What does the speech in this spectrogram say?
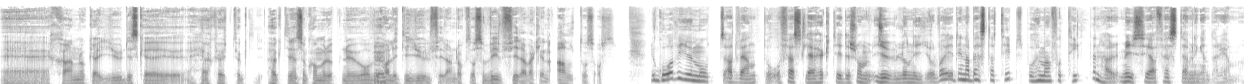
eh, chanukka, judiska högtiden som kommer upp nu och vi mm. har lite julfirande också. Så vi firar verkligen allt hos oss. Nu går vi ju mot advent och festliga högtider som jul och nyår. Vad är dina bästa tips på hur man får till den här mysiga feststämningen där hemma?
